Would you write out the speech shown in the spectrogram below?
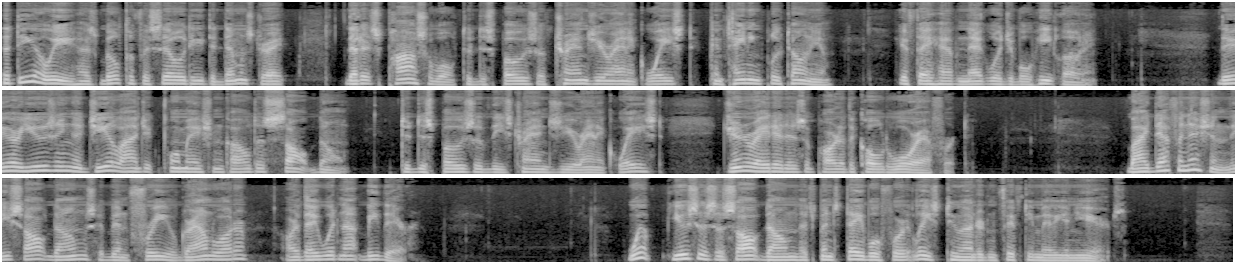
The DOE has built a facility to demonstrate that it's possible to dispose of transuranic waste containing plutonium if they have negligible heat loading. They are using a geologic formation called a salt dome to dispose of these transuranic waste generated as a part of the Cold War effort. By definition, these salt domes have been free of groundwater or they would not be there. WIPP uses a salt dome that's been stable for at least 250 million years.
